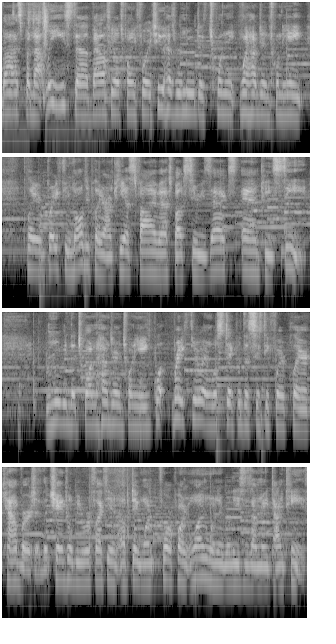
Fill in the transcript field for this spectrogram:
last but not least, uh, Battlefield 2042 has removed its 20, 128 player breakthrough multiplayer on PS5, Xbox Series X, and PC removing the 128 breakthrough and will stick with the 64 player count version. The change will be reflected in Update 4.1 when it releases on May 19th.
